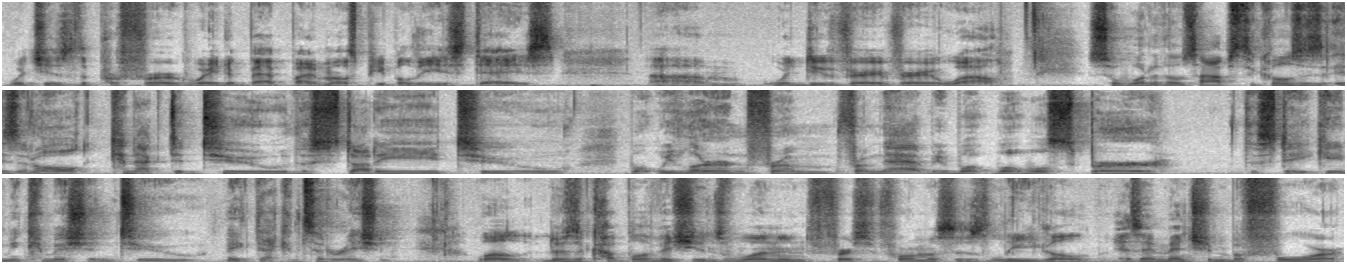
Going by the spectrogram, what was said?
which is the preferred way to bet by most people these days, um, would do very, very well. So, what are those obstacles? Is, is it all connected to the study, to what we learn from from that? I mean, what what will spur the state gaming commission to make that consideration? Well, there's a couple of issues. One, first and foremost, is legal. As I mentioned before,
